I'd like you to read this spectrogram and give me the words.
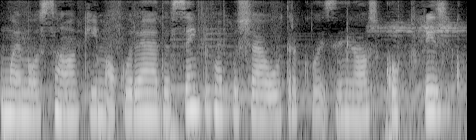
uma emoção aqui mal curada sempre vai puxar outra coisa em nosso corpo físico.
